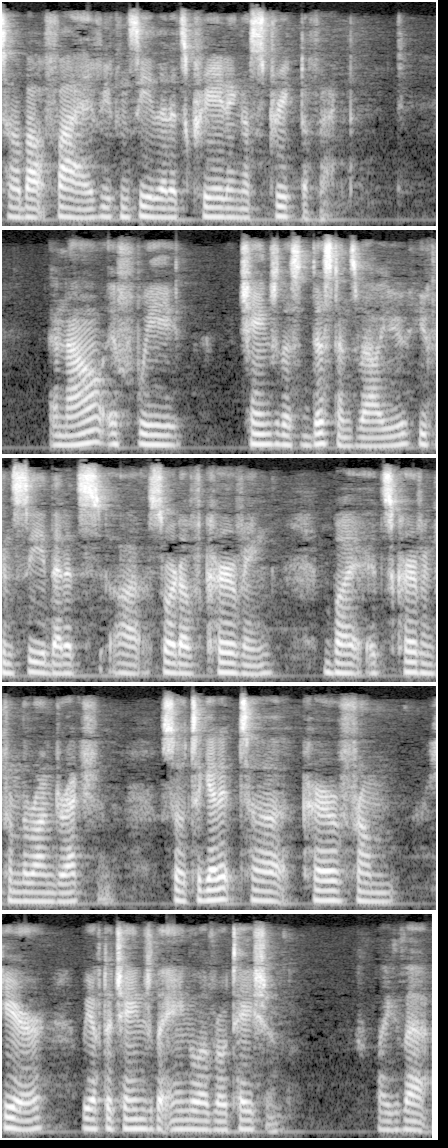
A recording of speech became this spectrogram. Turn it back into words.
to about 5, you can see that it's creating a streaked effect. And now if we change this distance value, you can see that it's uh, sort of curving, but it's curving from the wrong direction. So to get it to curve from here, we have to change the angle of rotation, like that.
